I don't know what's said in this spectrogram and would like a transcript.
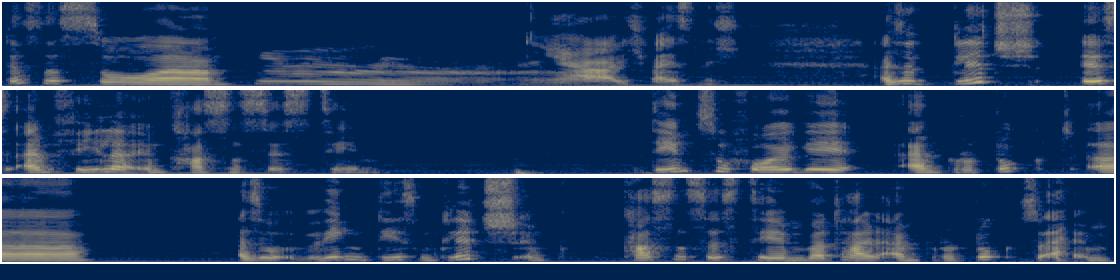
das ist so, hm, ja, ich weiß nicht. Also Glitch ist ein Fehler im Kassensystem. Demzufolge ein Produkt, äh, also wegen diesem Glitch im Kassensystem wird halt ein Produkt zu einem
